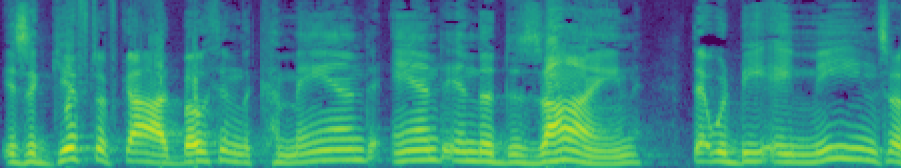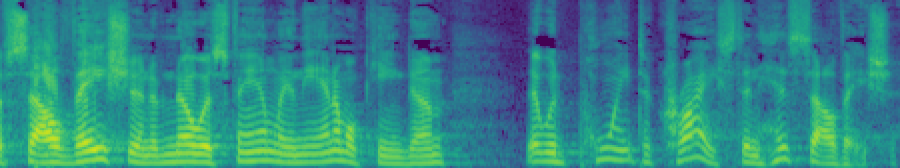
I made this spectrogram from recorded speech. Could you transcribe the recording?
is a gift of God, both in the command and in the design that would be a means of salvation of Noah's family in the animal kingdom that would point to Christ and his salvation.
